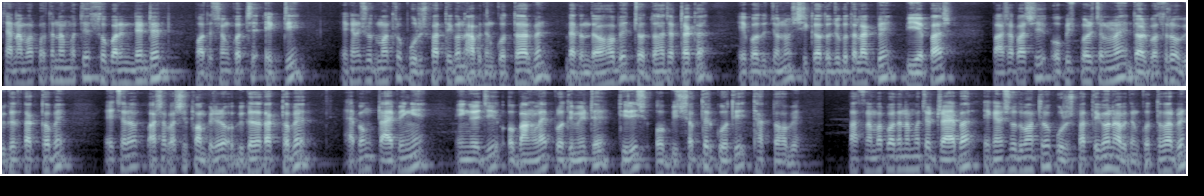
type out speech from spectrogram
চার নম্বর পদের নাম হচ্ছে সুপারিনটেন্ডেন্ট। পদের সংখ্যা হচ্ছে একটি। এখানে শুধুমাত্র পুরুষ প্রার্থীগণ আবেদন করতে পারবেন। বেতন দেওয়া হবে চোদ্দ হাজার টাকা। এই পদের জন্য শিক্ষাগত যোগ্যতা লাগবে, বিএ পাস। পাশাপাশি অফিস পরিচালনায় দশ বছরের অভিজ্ঞতা থাকতে হবে। এছাড়াও পাশাপাশি কম্পিউটার অভিজ্ঞতা থাকতে হবে এবং টাইপিংয়ে ইংরেজি ও বাংলায় প্রতি মিনিটে তিরিশ ও বিশ শব্দের গতি থাকতে হবে। পাঁচ নম্বর পদের নাম হচ্ছে ড্রাইভার। এখানে শুধুমাত্র পুরুষ প্রার্থীগণ আবেদন করতে পারবেন।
